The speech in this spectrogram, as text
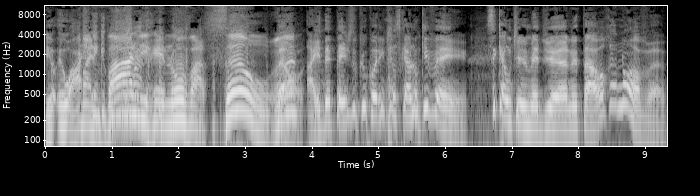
Eu, eu acho que Mas tem que vale uma- renovação? hã? Então, aí depende do que o Corinthians quer no que vem. Se quer um time mediano e tal, renova.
